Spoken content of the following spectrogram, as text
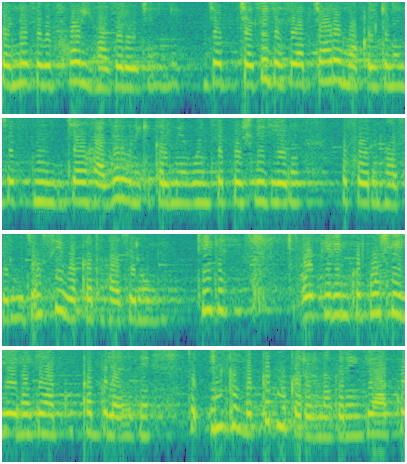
پڑھنے سے وہ فوری حاضر ہو جائیں گے۔ جب جیسے جیسے آپ چاروں موکل کے نا جو جو حاضر ہونے کے کلمے وہ ان سے پوچھ لیجیے گا، وہ فوراً حاضر ہو جائیں، اسی وقت حاضر ہوں گے۔ ٹھیک ہے؟ اور پھر ان کو پوچھ لیجیے گا کہ آپ کو کب بلایا جائے۔ تو ان کا وقت مقرر نہ کریں کہ آپ کو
